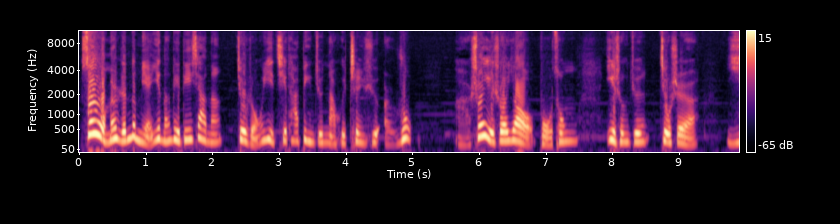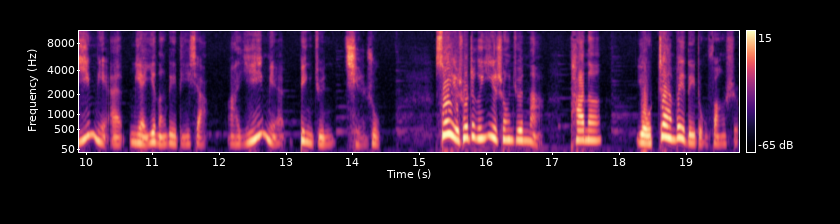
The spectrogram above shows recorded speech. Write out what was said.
所以，我们人的免疫能力低下呢，就容易其他病菌呢会趁虚而入啊。所以说要补充益生菌，就是。以免免疫能力低下啊，以免病菌侵入。所以说，这个益生菌呐，它呢有占位的一种方式，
